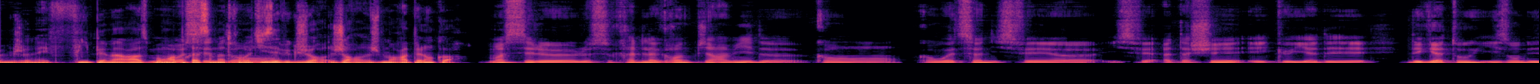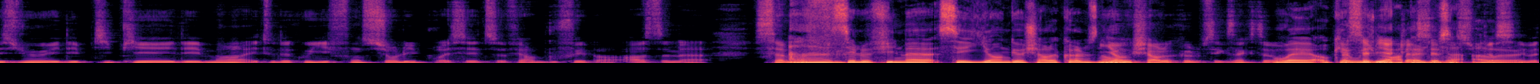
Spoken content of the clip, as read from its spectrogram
là, j'en ai flippé ma race. Bon, Moi, après, ça m'a dans- traumatisé vu que genre, genre, je me rappelle encore. Moi, c'est le, le secret de la grande pyramide euh, quand quand Watson il se fait euh, il se fait attacher et qu'il y a des des gâteaux, ils ont des yeux et des petits pieds et des mains et tout d'un coup ils foncent sur lui pour essayer de se faire bouffer par ah ça m'a ça m'a Ah, c'est le film, euh, c'est Young Sherlock Holmes, non? Young Sherlock Holmes exactement. Ouais, ok, oui, je me rappelle de ça. Ah, ouais, ouais.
